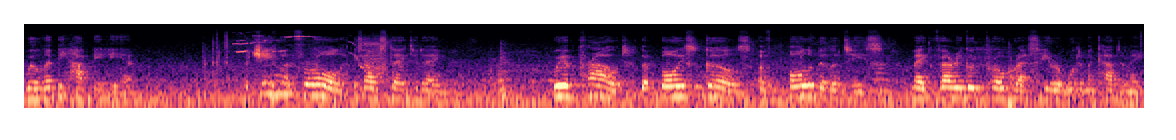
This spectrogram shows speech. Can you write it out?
will they be happy here? Achievement for all is our stated aim. We are proud that boys and girls of all abilities make very good progress here at Woodham Academy.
